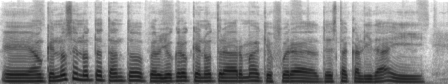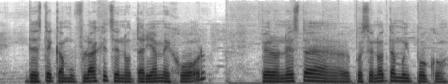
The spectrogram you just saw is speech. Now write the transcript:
Eh, aunque no se nota tanto, pero yo creo que en otra arma que fuera de esta calidad y de este camuflaje se notaría mejor. Pero en esta pues se nota muy poco.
